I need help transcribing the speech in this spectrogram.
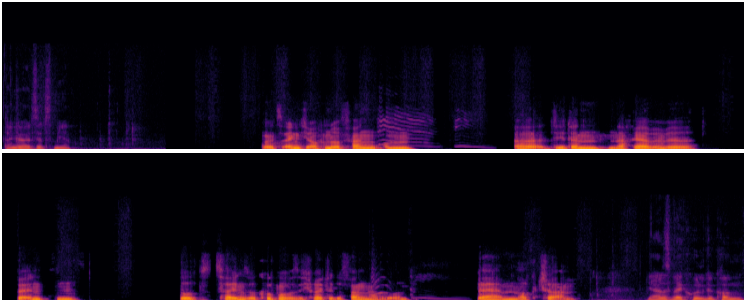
dann gehört es jetzt mir. Ich wollte es eigentlich auch nur fangen, um äh, dir dann nachher, wenn wir beenden, so zu zeigen, so guck mal, was ich heute gefangen habe und bam, Nocturne. Ja, das wäre cool gekommen.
